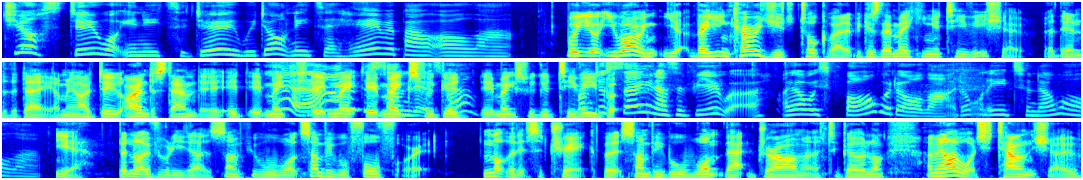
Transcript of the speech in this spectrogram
just do what you need to do. We don't need to hear about all that. Well, you you are they encourage you to talk about it because they're making a TV show at the end of the day. I mean, I do I understand it. It it makes Yeah, it ma- it makes it for good well. it makes for good TV. I'm TV. just But saying, as a viewer, I always forward all that. I don't want you to know all that. yeah, but not everybody does. Some people want some people fall for it. Not that it's a trick, but some people want that drama to go along. I mean, I watched a talent show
